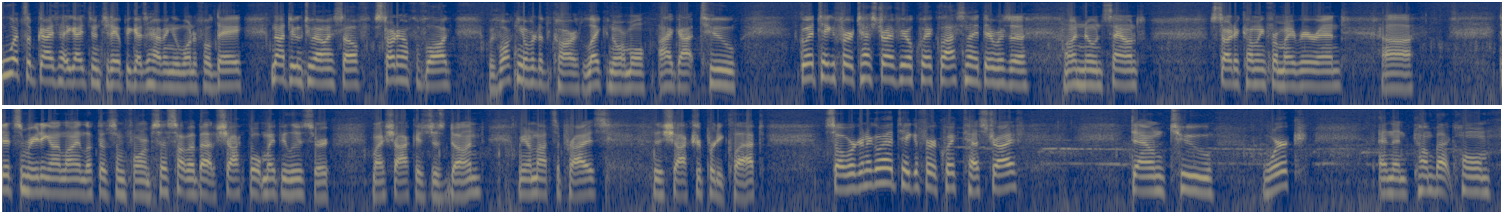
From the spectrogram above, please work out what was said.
What's up guys, how you guys doing today? Hope you guys are having a wonderful day. Not doing too bad myself. Starting off the vlog with walking over to the car like normal. I got to go ahead and take it for a test drive real quick. Last night there was a unknown sound started coming from my rear end. Uh, did some reading online, looked up some forums, says something about a shock bolt might be loose or my shock is just done. I mean, I'm not surprised. The shocks are pretty clapped. So we're gonna go ahead and take it for a quick test drive down to work and then come back home,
